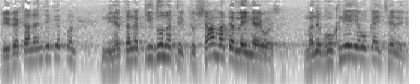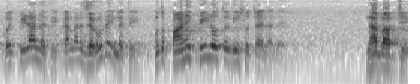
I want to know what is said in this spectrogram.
વિવેકાનંદજી કે, પણ મેં તને કીધું નથી, તું શા માટે લઈને આવ્યો છે? મને ભૂખ નહીં એવું કઈ છે નહીં. કોઈ પીડા નથી. કઈ મારે જરૂર નથી. હું તો પાણી પી લઉં તો દિવસો ચાલ્યા જાય. ના બાપજી,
